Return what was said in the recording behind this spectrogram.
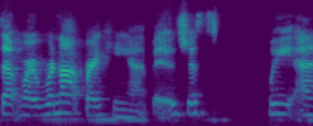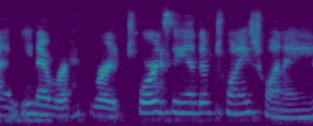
Don't worry, we're not breaking up. It was just we um you know we're we're towards the end of 2020.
